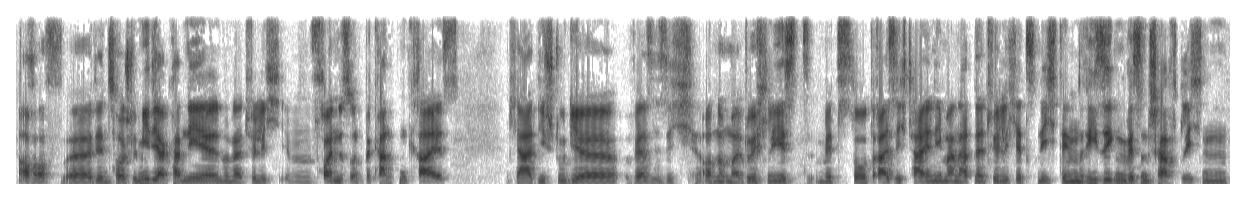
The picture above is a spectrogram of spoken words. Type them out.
auch auf äh, den Social-Media-Kanälen und natürlich im Freundes- und Bekanntenkreis. Ja, die Studie, wer sie sich auch nochmal durchliest, mit so 30 Teilnehmern, hat natürlich jetzt nicht den riesigen wissenschaftlichen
